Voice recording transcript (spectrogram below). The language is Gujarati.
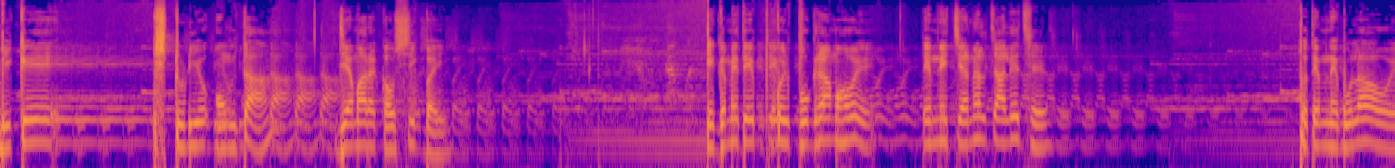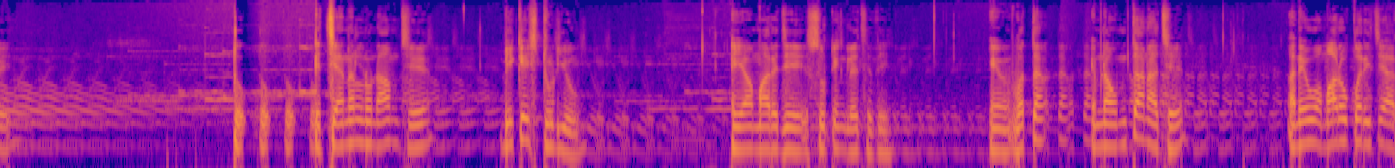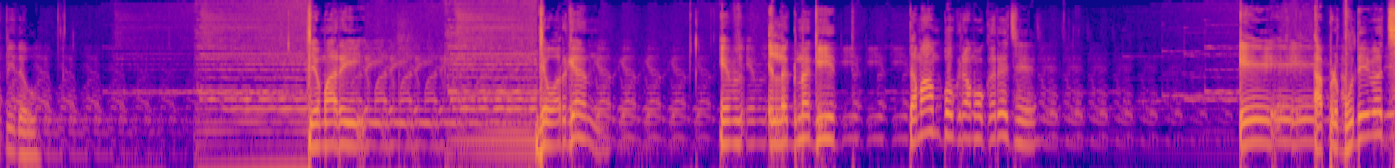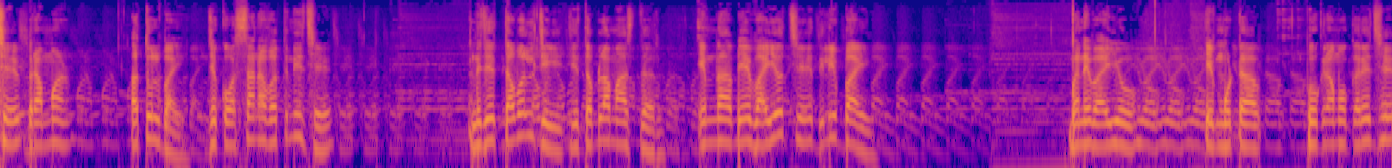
બીકે સ્ટુડિયો ઉમતા જે અમારા કૌશિકભાઈ. એ ગમે તે કોઈ પ્રોગ્રામ હોય, તેમની ચેનલ ચાલે છે. તો તેમને બોલાવવા હોય. તો એ ચેનલનું નામ છે બીકે સ્ટુડિયો અહીંયા અમારે જે શૂટિંગ લે છે તે. એ વતન, એમના ઉમતાના છે. અને એવું અમારો પરિચય આપી દઉં. જે મારી જે ઓર્ગન એમ લગ્ન ગીત, તમામ પ્રોગ્રામો કરે છે, એ આપણે ભૂદેવ જ છે, બ્રાહ્મણ, અતુલભાઈ, જે કોસાના વતની છે, અને જે તવલજી, જે તબલા માસ્તર, એમના બે ભાઈઓ છે, દિલીપભાઈ. બંને ભાઈઓ એ મોટા પ્રોગ્રામો કરે છે,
